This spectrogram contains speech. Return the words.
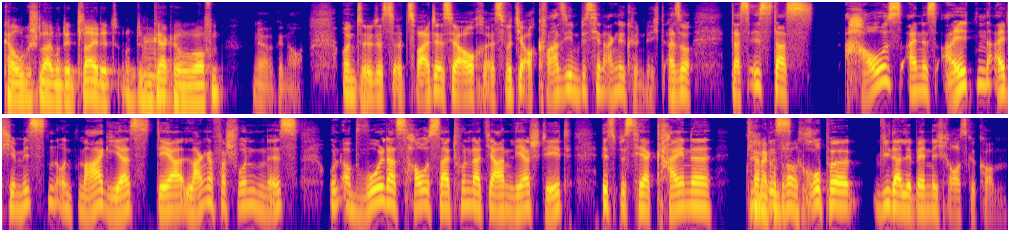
K.O. geschlagen und entkleidet und in den Kerker mhm. geworfen. Ja, genau. Und äh, das äh, zweite ist ja auch, es wird ja auch quasi ein bisschen angekündigt. Also, das ist das Haus eines alten Alchemisten und Magiers, der lange verschwunden ist. Und obwohl das Haus seit 100 Jahren leer steht, ist bisher keine Diebesgruppe wieder lebendig rausgekommen.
